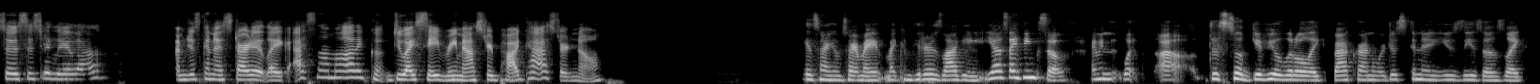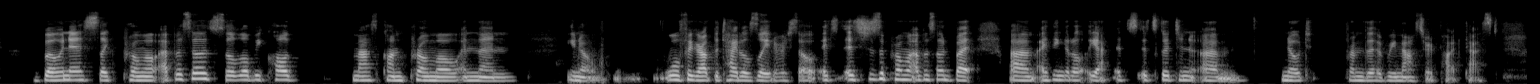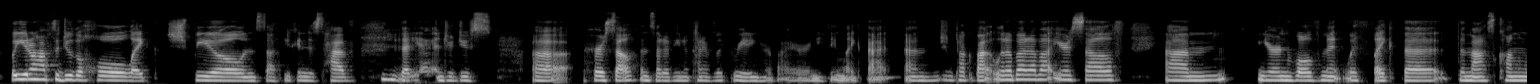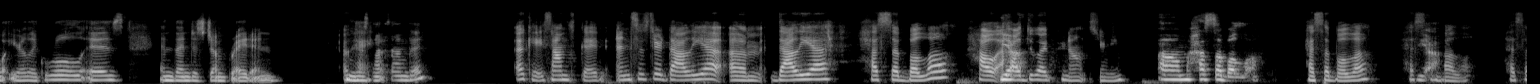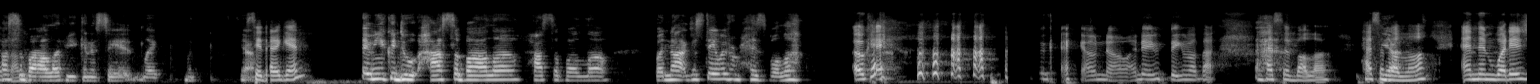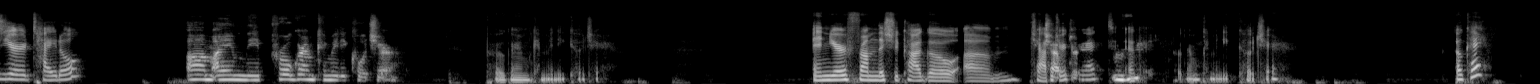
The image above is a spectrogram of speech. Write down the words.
So, Sister Layla, I'm just gonna start it like Assalamu alaikum. Do I say remastered podcast or no? It's sorry, I'm sorry. My my computer is lagging. Yes, I think so. I mean, what uh, just to give you a little like background, we're just gonna use these as like bonus like promo episodes. So they'll be called MassCon promo, and then you know we'll figure out the titles later. So it's it's just a promo episode, but um, I think it'll yeah, it's it's good to um, note from the remastered podcast. But you don't have to do the whole like spiel and stuff. You can just have mm-hmm. Dalia introduce uh, herself instead of you know kind of like reading her bio or anything like that. Um, you can talk about a little bit about yourself, um, your involvement with like the the MassCon, what your like role is, and then just jump right in. Okay. Does that sound good? Okay, sounds good. And Sister Dalia, um, Dalia Hasabullah, how yeah. how do I pronounce your name? Um, Hasabullah. Hasabullah. Hasabullah. Yeah. Hasabullah. If you're gonna say it like, with, yeah. Say that again. I mean, you could do Hasabala, Hasabullah, but not just stay away from Hezbollah. Okay. okay. Oh no, I didn't even think about that. Hezbollah. Hezbollah. Yeah. And then what is your title? Um, I am the program committee co-chair. Program committee co-chair. And you're from the Chicago um, chapter, chapter. correct? Mm-hmm. Okay. Program committee co-chair. Okay.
